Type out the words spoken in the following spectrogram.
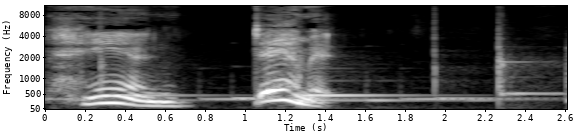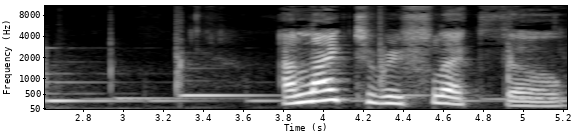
Pan damn it! I like to reflect, though,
